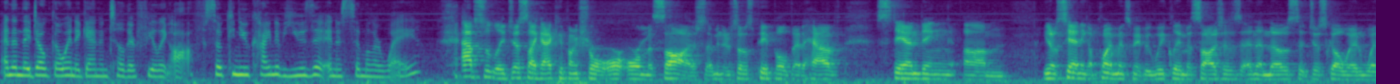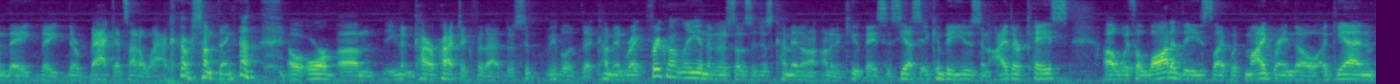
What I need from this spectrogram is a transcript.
And then they don't go in again until they're feeling off. So can you kind of use it in a similar way? Absolutely, just like acupuncture or, or massage. I mean, there's those people that have standing. Um, you know, standing appointments, maybe weekly massages, and then those that just go in when they, they their back gets out of whack or something, or, or um, even chiropractic for that. There's people that come in right frequently, and then there's those that just come in on, on an acute basis. Yes, it can be used in either case. Uh, with a lot of these, like with migraine, though, again,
